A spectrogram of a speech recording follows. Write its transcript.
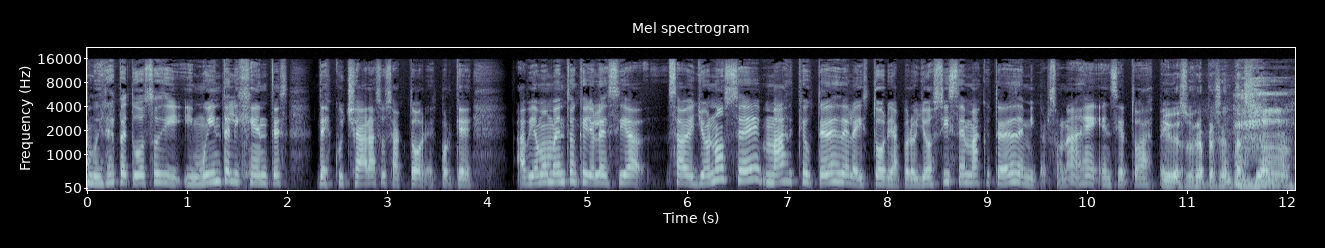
muy respetuosos y, muy inteligentes de escuchar a sus actores, porque había momentos en que yo le decía, sabe, yo no sé más que ustedes de la historia, pero yo sí sé más que ustedes de mi personaje en ciertos aspectos. Y de su representación.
